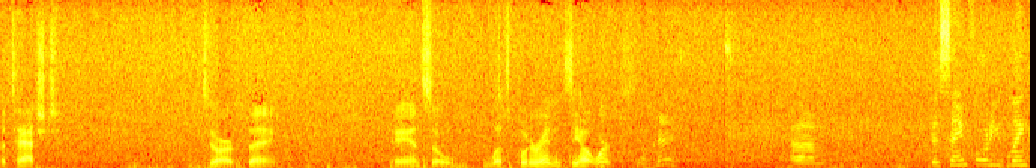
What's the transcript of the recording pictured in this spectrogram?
attached to our thing. And so let's put her in and see how it works. Okay. Um, the same 40, length,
